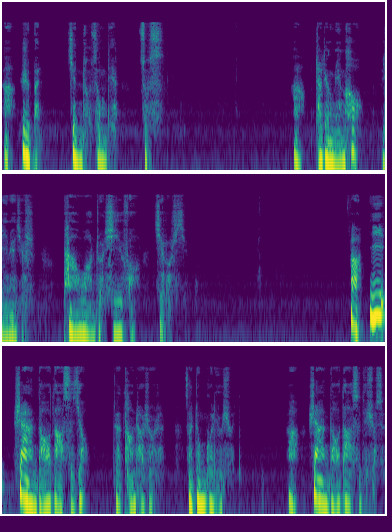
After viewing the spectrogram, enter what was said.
啊，日本净土宗的祖师，啊，他这个名号里面就是盼望着西方极乐世界，啊，一善导大师教，这唐朝时候人。在中国留学的，啊，善导大师的学生，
